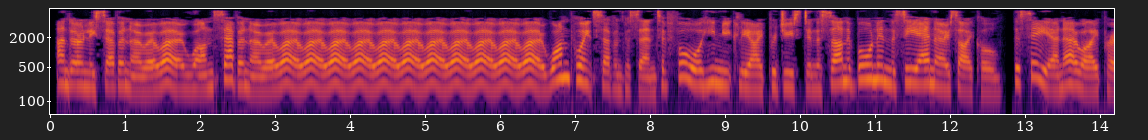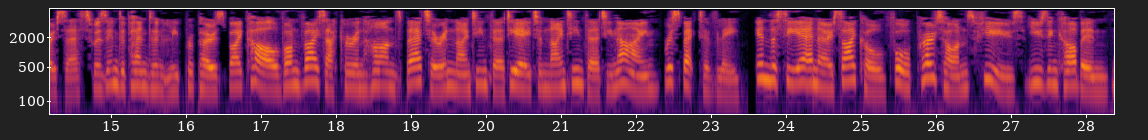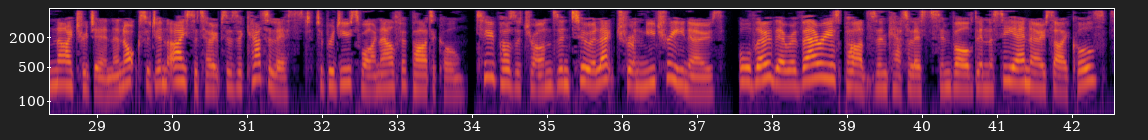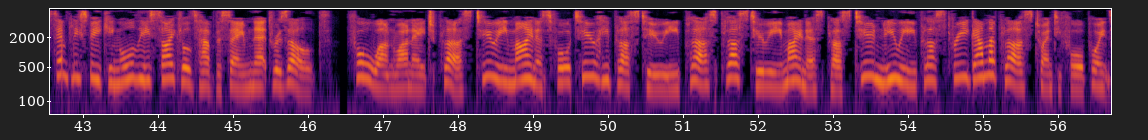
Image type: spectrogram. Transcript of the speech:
700715700000000000000000000000000000000000000000000000000000000000000000000000000000000000000000000000000000000000000000000000000000000000000000000000000000000000000000000000000000000000000000000000000000000000000000000000000000000000000000000000000000000000000000000000000000000000000000000000000000000000000000000000000000000000000000000000000000000000000000000000000000000 1.7% of 4 He nuclei produced in the Sun are born in the CNO cycle. The CNOI process was independently proposed by Carl von Weizsäcker and Hans Bethe in 1938 and 1939, respectively. In the CNO cycle, four protons fuse, using carbon, nitrogen and oxygen isotopes as a catalyst, to produce one alpha particle, two positrons and two electron neutrinos. Although there are various paths and catalysts involved in the CNO cycles, simply speaking all these cycles have the same net result. 411H plus 2E minus 42He plus 2E plus plus 2E minus plus 2 nu E plus 3 gamma plus 24.7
